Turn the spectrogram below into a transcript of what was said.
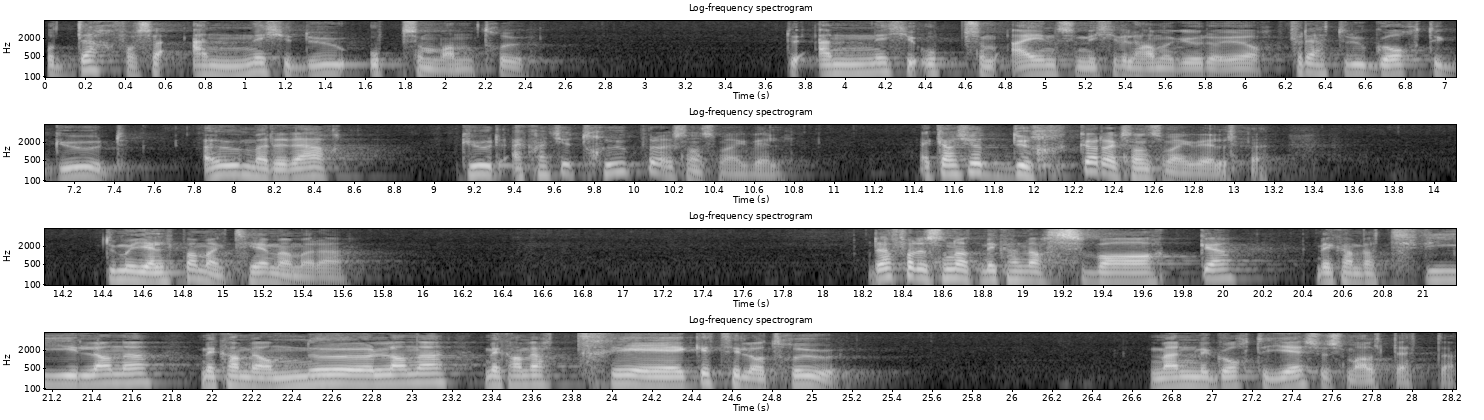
Og Derfor så ender ikke du opp som vantro. Du ender ikke opp som en som ikke vil ha med Gud å gjøre. Fordi at du går til Gud òg med det der Gud, jeg kan ikke tro på deg sånn som jeg vil. Jeg kan ikke dyrke deg sånn som jeg vil. Du må hjelpe meg til meg med det. Derfor er det sånn at vi kan være svake, vi kan være tvilende, vi kan være nølende, vi kan være trege til å tro. Men vi går til Jesus med alt dette.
